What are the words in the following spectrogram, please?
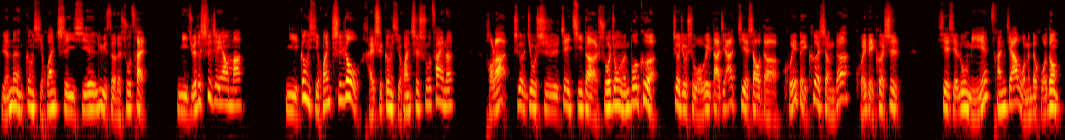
人们更喜欢吃一些绿色的蔬菜。你觉得是这样吗？你更喜欢吃肉还是更喜欢吃蔬菜呢？好了，这就是这期的说中文播客，这就是我为大家介绍的魁北克省的魁北克市。谢谢露米参加我们的活动，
